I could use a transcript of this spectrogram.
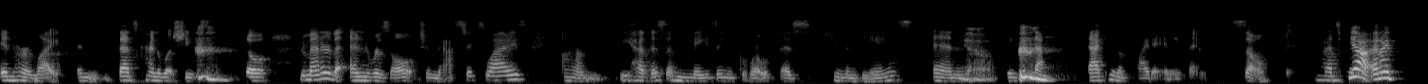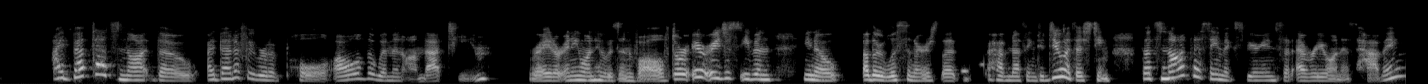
in her life. And that's kind of what she, so no matter the end result, gymnastics wise, um, we had this amazing growth as human beings. And yeah. I think that, that can apply to anything. So that's yeah. And I I bet that's not though. I bet if we were to poll all of the women on that team, right, or anyone who was involved, or, or just even, you know, other listeners that have nothing to do with this team, that's not the same experience that everyone is having.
